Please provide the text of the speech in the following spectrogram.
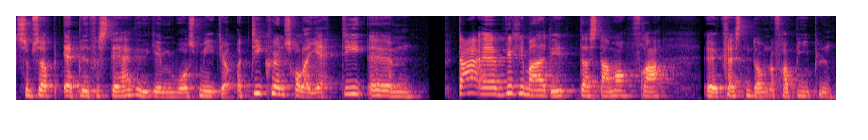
som så er blevet forstærket igennem vores medier. Og de kønsroller, ja, de, øh, der er virkelig meget af det, der stammer fra øh, kristendommen og fra Bibelen.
